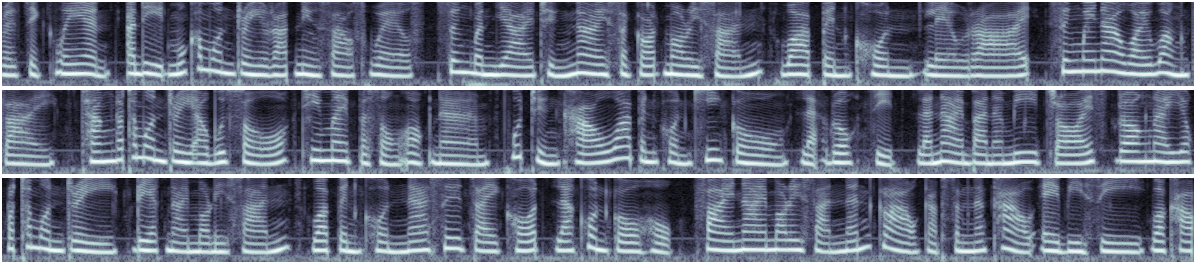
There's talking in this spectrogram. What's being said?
เรจิกเลียน อดีตมุขมนตรีรัฐนิวเซาท์เวลส์ ซึ่งบรรยายถึงนายสกอตต์ มอริสัน ว่าเป็นคนเลวร้าย ซึ่งไม่น่าไว้วางใจ ทั้งรัฐมนตรีอาวุโสที่ไม่ประสงค์ออกนาม พูดถึงเขาว่าเป็นคนขี้โกง และโรคจิต และนายบานามีจอยส์รองนายกรัฐมนตรี เรียกนายมอริสัน ว่าเป็นคนน่าซื่อใจคดและคนโกหก ฝ่ายนายมอริสันนั้นกล่าวกับสำนักข่าว ABC ว่าเขา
